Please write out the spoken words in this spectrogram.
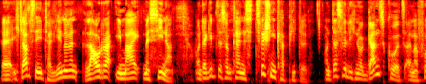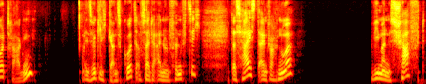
Äh, ich glaube, es ist eine Italienerin, Laura Imai Messina. Und da gibt es so ein kleines Zwischenkapitel. Und das will ich nur ganz kurz einmal vortragen. Ist wirklich ganz kurz, auf Seite 51. Das heißt einfach nur, wie man es schafft,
